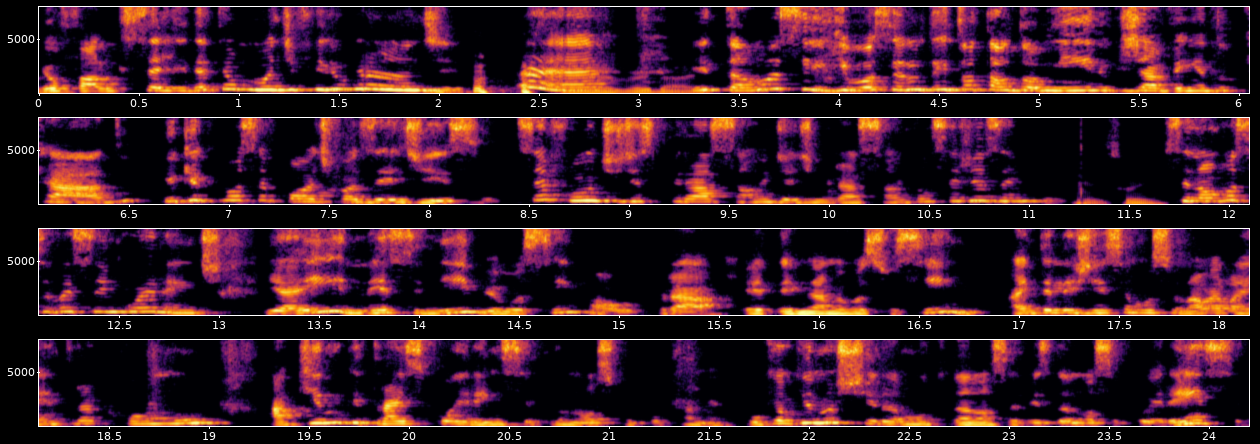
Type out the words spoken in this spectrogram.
É Eu falo que ser líder é ter um monte de filho grande. É. é verdade. Então, assim, que você não tem total domínio, que já vem educado. E o que, que você pode fazer disso? Ser fonte de inspiração e de admiração. Então, seja exemplo. É isso aí. Senão você vai ser incoerente. E aí, nesse nível, assim, Paulo, para é, terminar meu raciocínio, a inteligência emocional ela entra como aquilo que traz coerência para o nosso comportamento. Porque o que nos tira muito da nossa vida, da nossa coerência,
